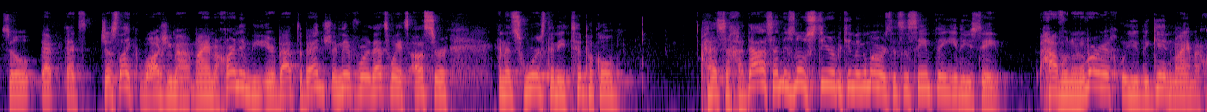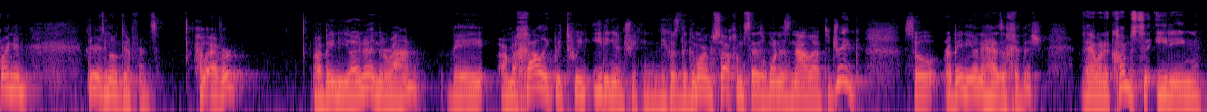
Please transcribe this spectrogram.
So that, that's just like washing Mayim Achronim, you're about to bench, and therefore that's why it's Usr, and it's worse than a typical Hesach Hadas, and there's no steer between the Gemaras. It's the same thing. Either you say Havon Navarich or you begin Mayim Achronim. There is no difference. However, Rabbeinu Yonah and the Ran, they are mechalik between eating and drinking because the Gemara Pesachim says one is not allowed to drink. So Rabbeinu Yonah has a chiddush that when it comes to eating,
